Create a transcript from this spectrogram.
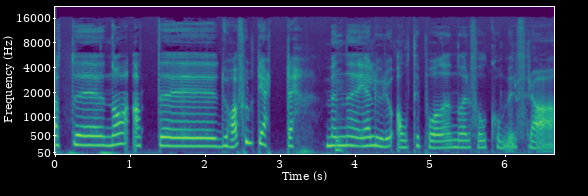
at eh, nå at eh, du har fullt hjerte, men eh, jeg lurer jo alltid på det når folk kommer fra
